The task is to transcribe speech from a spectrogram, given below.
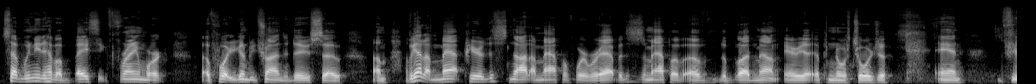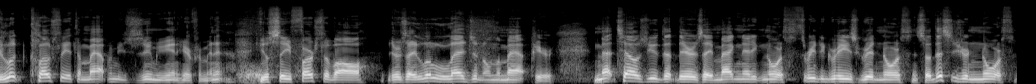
so we need to have a basic framework of what you're going to be trying to do. So um, I've got a map here. This is not a map of where we're at, but this is a map of, of the Blood Mountain area up in North Georgia. And if you look closely at the map, let me zoom you in here for a minute. You'll see, first of all, there's a little legend on the map here. And that tells you that there's a magnetic north, three degrees grid north. And so this is your north.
